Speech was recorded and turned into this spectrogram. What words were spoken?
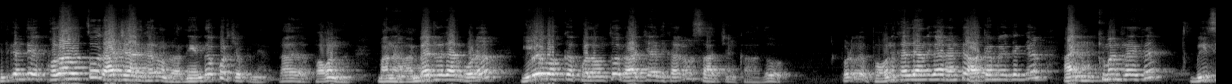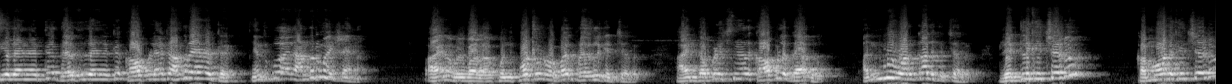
ఎందుకంటే కులాలతో రాజ్యాధికారం రాదు. నేను కూడా చెప్పాను నేను. పవన్ మన అంబేద్కర్ గారు కూడా ఏ ఒక్క కులంతో రాజ్యాధికారం సాధ్యం కాదు. ఇప్పుడు పవన్ కళ్యాణ్ గారు అంటే ఆటోమేటిక్గా ఆయన ముఖ్యమంత్రి అయితే బీసీలు అయినట్టే దళితులు అయినట్టే కాపులు అయినట్టే అందరూ అయినట్టే. ఎందుకు? ఆయన అందరూ మనిషి ఆయన. ఆయన ఇవాళ కొన్ని కోట్ల రూపాయలు ప్రజలకు ఇచ్చారు. ఆయన డబ్బులు ఇచ్చినది కాపులకు కాదు. అన్ని వర్గాలకు ఇచ్చారు. రెడ్లకు ఇచ్చాడు కమ్మవాళ్ళకి ఇచ్చాడు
